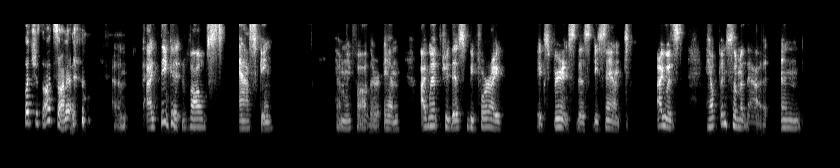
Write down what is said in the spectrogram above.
What's your thoughts on it? um, I think it involves asking Heavenly Father, and I went through this before I experienced this descent. I was helping some of that and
